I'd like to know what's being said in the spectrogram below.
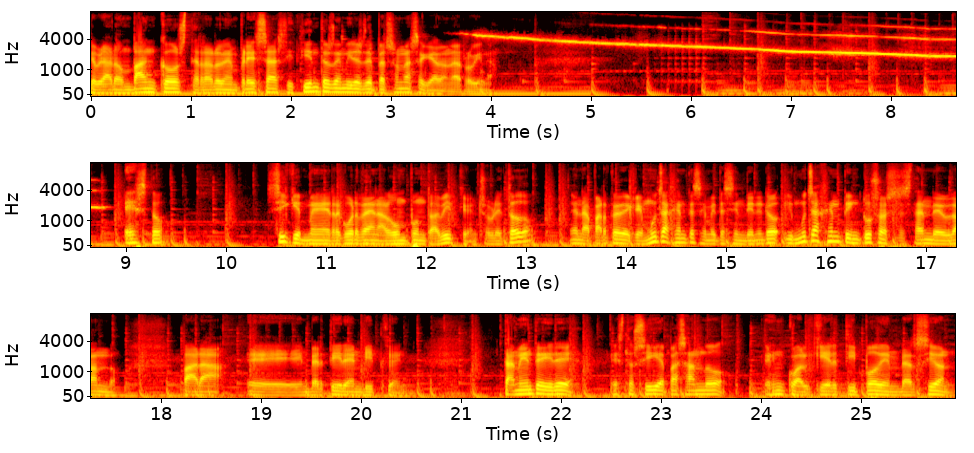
Quebraron bancos, cerraron empresas y cientos de miles de personas se quedaron en la ruina. Esto sí que me recuerda en algún punto a Bitcoin, sobre todo en la parte de que mucha gente se mete sin dinero y mucha gente incluso se está endeudando para eh, invertir en Bitcoin. También te diré, esto sigue pasando en cualquier tipo de inversión.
